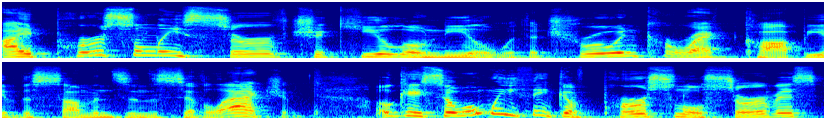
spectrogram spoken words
I personally served Shaquille O'Neal with a true and correct copy of the summons in the civil action. Okay, so when we think of personal service,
